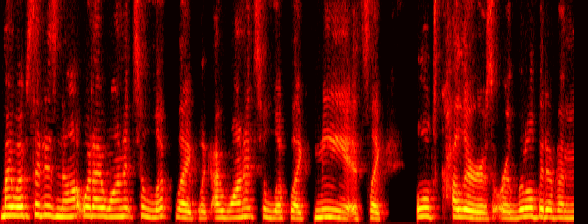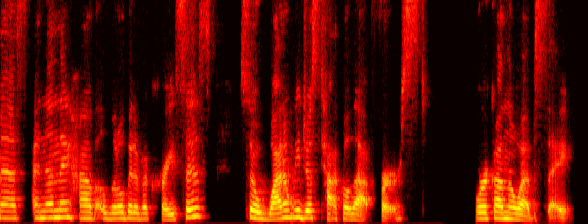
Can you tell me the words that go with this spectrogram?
my website is not what I want it to look like. Like, I want it to look like me. It's like old colors or a little bit of a mess. And then they have a little bit of a crisis. So, why don't we just tackle that first? Work on the website.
